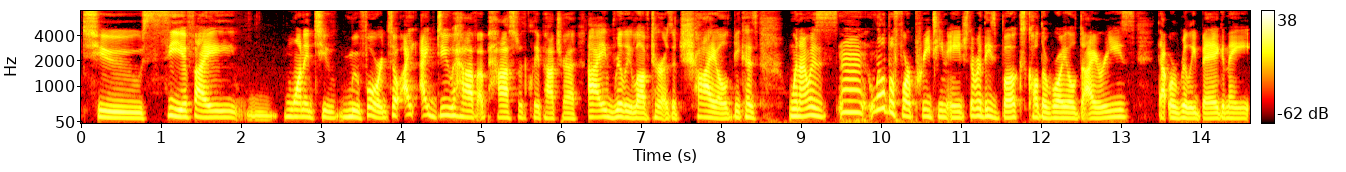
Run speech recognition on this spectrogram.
to see if I wanted to move forward. So I, I do have a past with Cleopatra. I really loved her as a child because when I was mm, a little before preteen age, there were these books called the Royal Diaries that were really big and they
